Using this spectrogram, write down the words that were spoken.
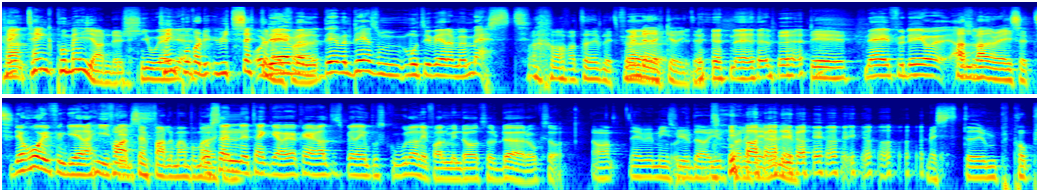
Kan, Tänk, tänk på mig Anders. Jo, jag- tänk på vad du utsätter mig för. väl, det är väl det som motiverar mig mest. Ja, vad trevligt. Men det räcker inte. nej, nej. Det nej, för det, alltså, halva racet. det har ju fungerat hittills. Fall, sen faller man på marken. och sen tänker jag, jag kan ju alltid spela in på skolan ifall min dator dör också. Ja, det minns vi ju hur bra ljudkvalitet det blev. ja, ja, ja. Med strump, och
